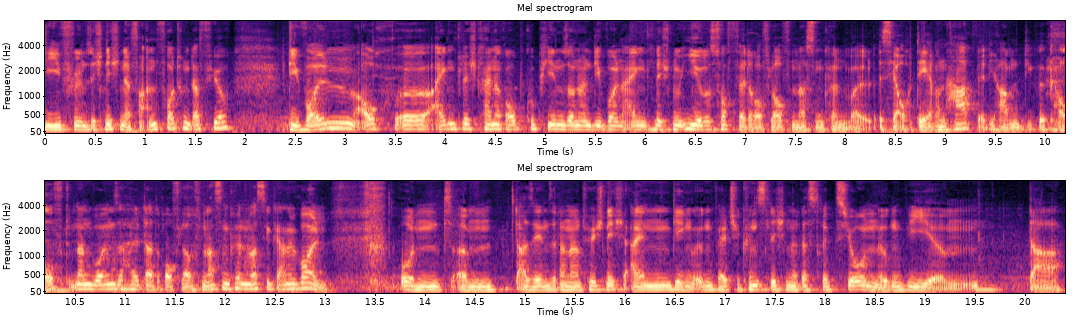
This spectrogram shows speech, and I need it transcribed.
die fühlen sich nicht in der Verantwortung dafür. Die wollen auch äh, eigentlich keine Raubkopien, sondern die wollen eigentlich nur ihre Software drauf laufen lassen können, weil ist ja auch deren Hardware. Die haben die gekauft und dann wollen sie halt da drauf laufen lassen können, was sie gerne wollen. Und ähm, da sehen sie dann natürlich nicht ein, gegen irgendwelche künstlichen Restriktionen irgendwie ähm, da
